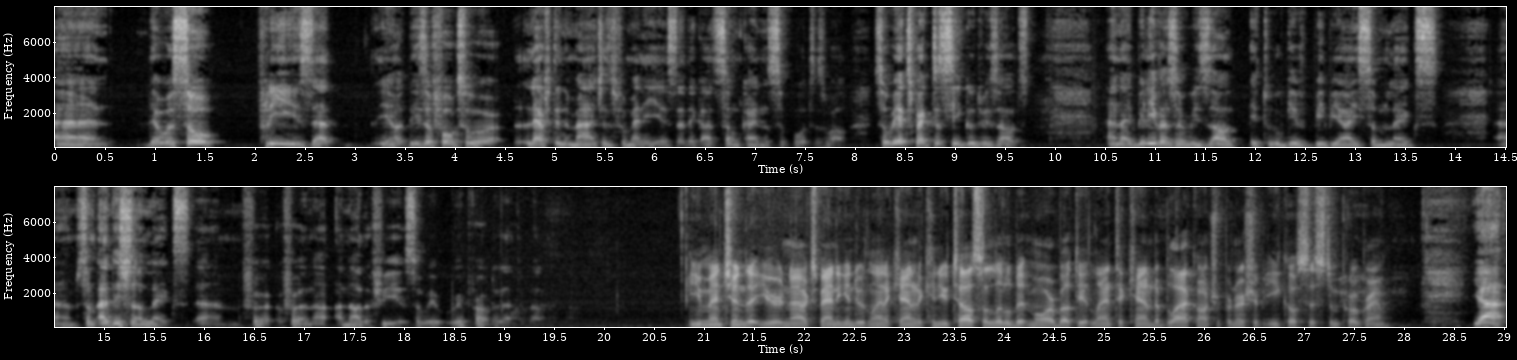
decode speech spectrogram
and they were so pleased that you know, these are folks who were left in the margins for many years that they got some kind of support as well. So we expect to see good results. And I believe as a result, it will give BBI some legs, um, some additional legs um, for, for an, another few years. So we're, we're proud of that development. You mentioned that you're now expanding into Atlantic Canada. Can you tell us a little bit more about the Atlantic Canada Black Entrepreneurship Ecosystem Program? Yeah.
